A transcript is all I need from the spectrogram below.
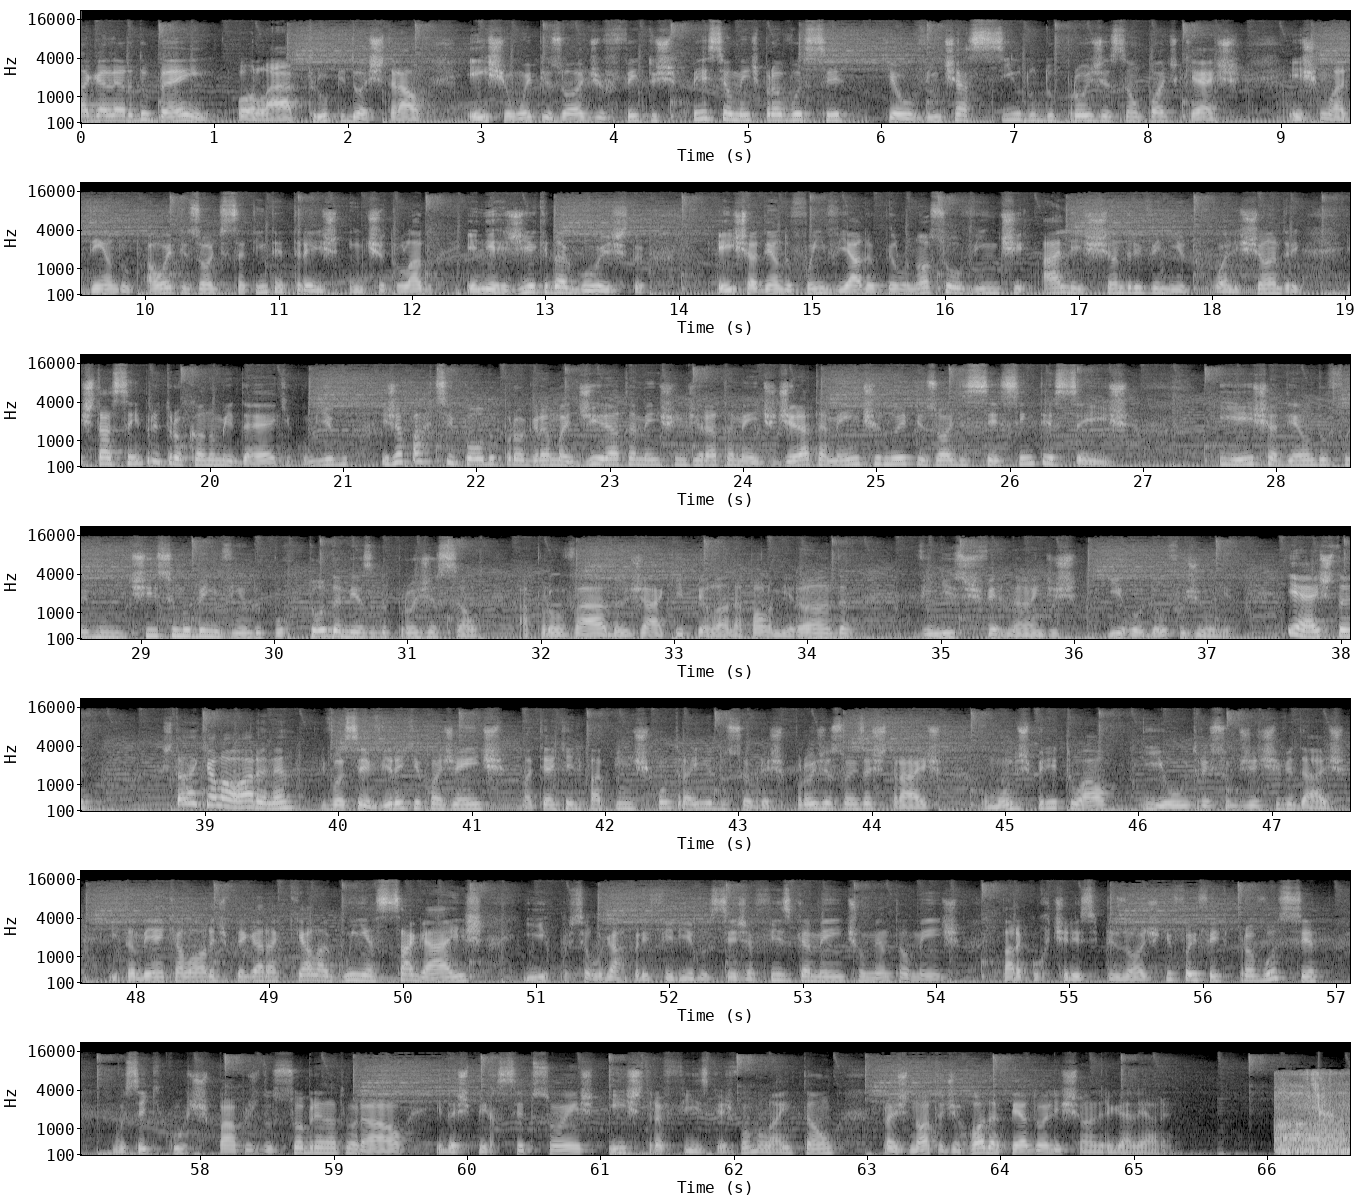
Olá, galera do bem! Olá, trupe do astral! Este é um episódio feito especialmente para você, que é ouvinte assíduo do Projeção Podcast. Este é um adendo ao episódio 73, intitulado Energia que dá gosto. Este adendo foi enviado pelo nosso ouvinte Alexandre Venito. O Alexandre está sempre trocando uma ideia aqui comigo e já participou do programa Diretamente e Indiretamente, diretamente no episódio 66 e este adendo foi muitíssimo bem-vindo por toda a mesa do Projeção, aprovado já aqui pela Ana Paula Miranda, Vinícius Fernandes e Rodolfo Júnior. E esta está naquela hora, né? De você vir aqui com a gente, bater aquele papinho descontraído sobre as projeções astrais, o mundo espiritual e outras subjetividades. E também aquela hora de pegar aquela aguinha sagaz e ir para o seu lugar preferido, seja fisicamente ou mentalmente, para curtir esse episódio que foi feito para você. Você que curte os papos do sobrenatural e das percepções extrafísicas. Vamos lá então para as notas de rodapé do Alexandre, galera.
